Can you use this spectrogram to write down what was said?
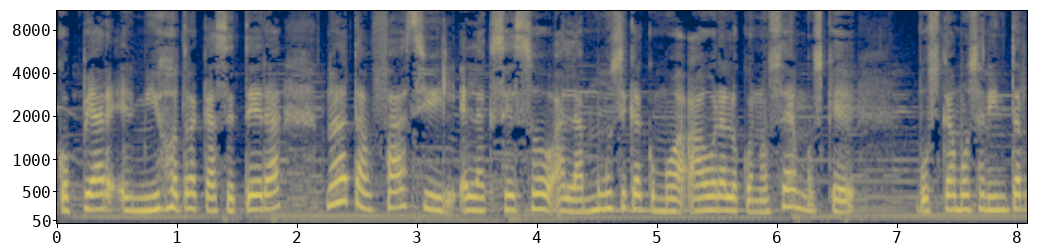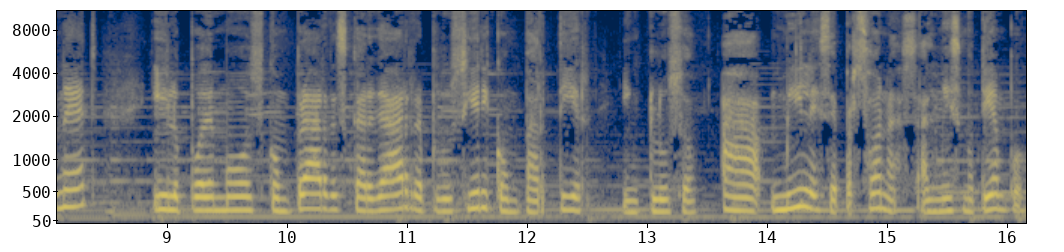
copiar en mi otra casetera. No era tan fácil el acceso a la música como ahora lo conocemos, que buscamos en internet y lo podemos comprar, descargar, reproducir y compartir incluso a miles de personas al mismo tiempo.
